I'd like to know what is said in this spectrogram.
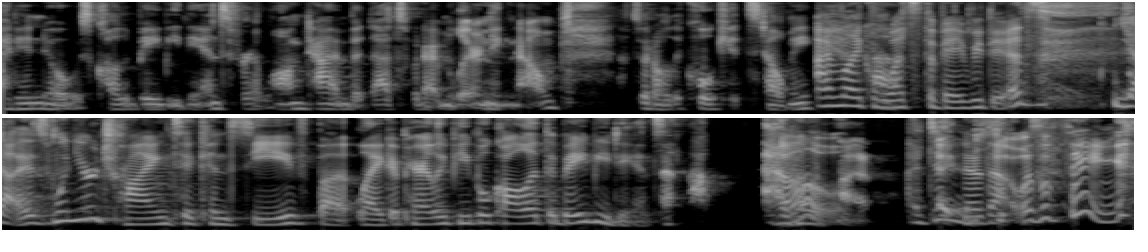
I, didn't know it was called a baby dance for a long time, but that's what I'm learning now. That's what all the cool kids tell me. I'm like, uh, what's the baby dance? yeah, it's when you're trying to conceive, but like apparently people call it the baby dance. I, oh, I, I didn't know that was a thing.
